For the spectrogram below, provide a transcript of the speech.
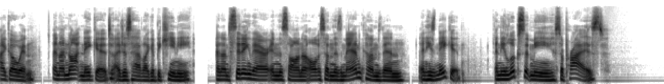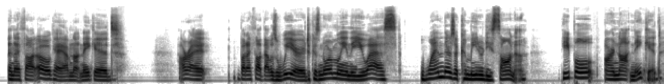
I go in and I'm not naked. I just have like a bikini. And I'm sitting there in the sauna. All of a sudden, this man comes in and he's naked and he looks at me surprised. And I thought, oh, okay, I'm not naked. All right. But I thought that was weird because normally in the US, when there's a community sauna, people are not naked.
